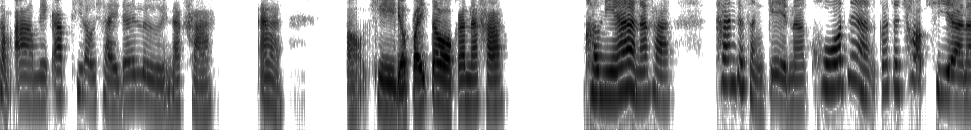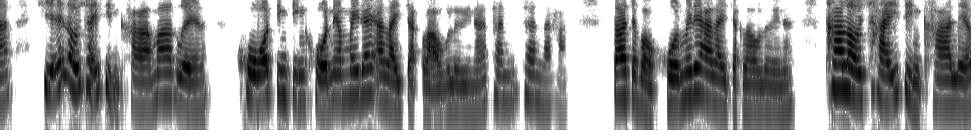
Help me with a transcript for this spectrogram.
สำอางเมกอัปที่เราใช้ได้เลยนะคะ อ่าโอเค เดี๋ยวไปต่อกันนะคะ คราวนี้นะคะ ท่านจะสังเกตนะ โคชเนี่ยก็จะชอบเชียร์นะ เชียร์ให้เราใช้สินค้ามากเลยนะโคชจริง ๆ โคชเนี่ยไม่ได้อะไรจากเราเลยนะ ท่านท่านนะคะต้าจะบอกโคชไม่ได้อะไรจากเราเลยนะ ถ้าเราใช้สินค้าแล้ว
